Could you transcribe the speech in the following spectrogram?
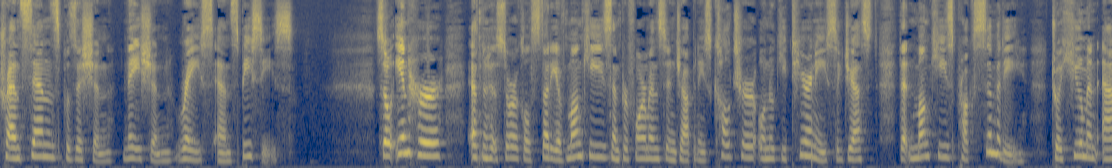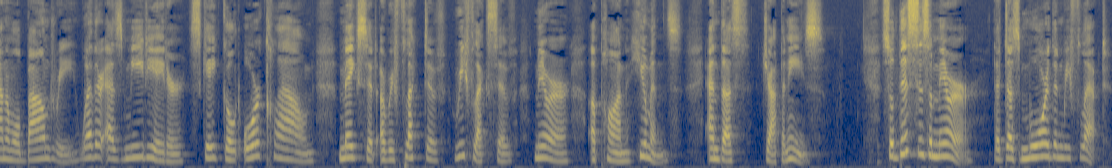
transcends position, nation, race, and species. So, in her ethnohistorical study of monkeys and performance in Japanese culture, Ohnuki-Tierney suggests that monkeys' proximity to a human animal boundary, whether as mediator, scapegoat, or clown, makes it a reflective, reflexive mirror upon humans, and thus Japanese. So, this is a mirror that does more than reflect.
